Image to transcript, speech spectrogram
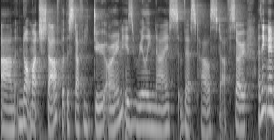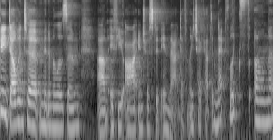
um, not much stuff, but the stuff you do own is really nice, versatile stuff. So I think maybe delve into minimalism um, if you are interested in that. Definitely check out the Netflix um,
